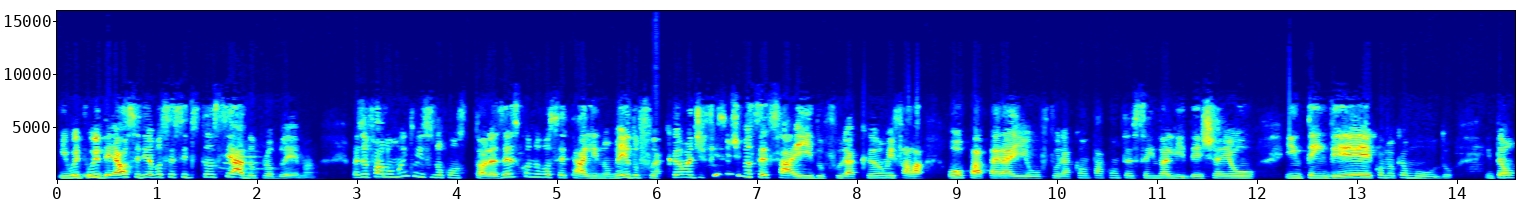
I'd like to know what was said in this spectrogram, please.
e o ideal seria você se distanciar do problema. Mas eu falo muito isso no consultório. Às vezes, quando você está ali no meio do furacão, é difícil de você sair do furacão e falar: opa, peraí, o furacão está acontecendo ali, deixa eu entender como é que eu mudo. Então,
